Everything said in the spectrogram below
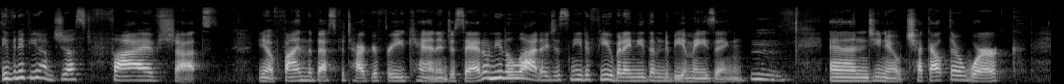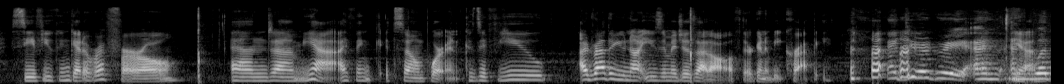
Even if you have just five shots, you know, find the best photographer you can and just say, I don't need a lot, I just need a few, but I need them to be amazing. And, you know, check out their work, see if you can get a referral. And um, yeah, I think it's so important because if you, I'd rather you not use images at all if they're going to be crappy. I do agree. And, and Yeah. what,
